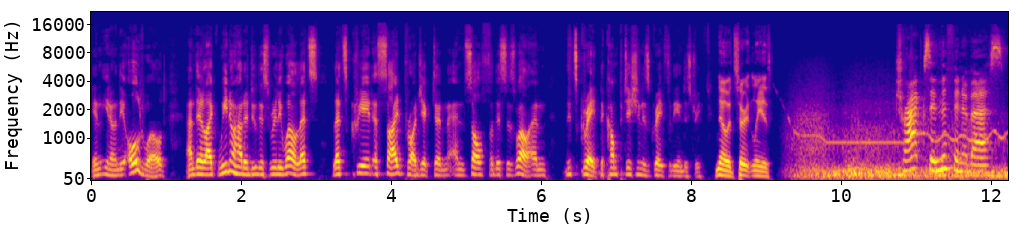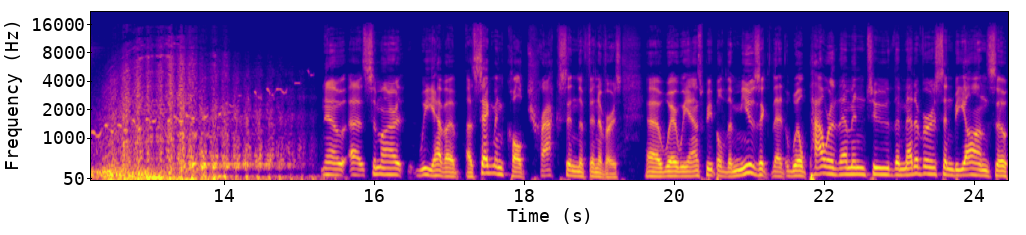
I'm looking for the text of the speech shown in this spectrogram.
in you know in the old world and they're like we know how to do this really well. Let's let's create a side project and and solve for this as well. And it's great. The competition is great for the industry. No it certainly is. Tracks in the Finoverse now, uh, Samar, we have a, a, segment called Tracks in the Finoverse, uh, where we ask people the music that will power them into the metaverse and beyond. So,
